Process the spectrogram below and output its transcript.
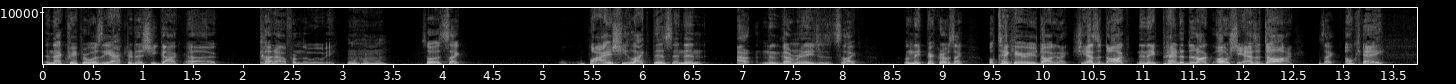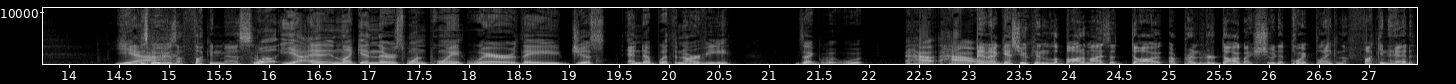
and that creeper was the actor that she got uh, cut out from the movie. Mm-hmm. So it's like, why is she like this? And then out, and the government agents it's like when they pick her up, it's like, well, take care of your dog. Like she has a dog. then they pended the dog. Oh, she has a dog. It's like okay, yeah, this movie was a fucking mess. Well, yeah, and, and like, and there's one point where they just end up with an RV. It's like, w- w- how? How? And I guess you can lobotomize a dog, a predator dog, by shooting it point blank in the fucking head.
